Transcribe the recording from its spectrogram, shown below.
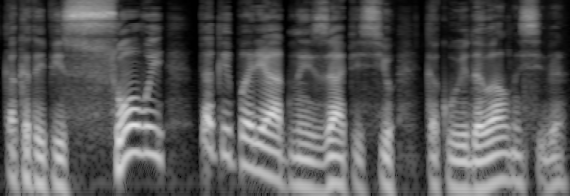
как этой песцовой, так и порядной записью, какую давал на себя.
